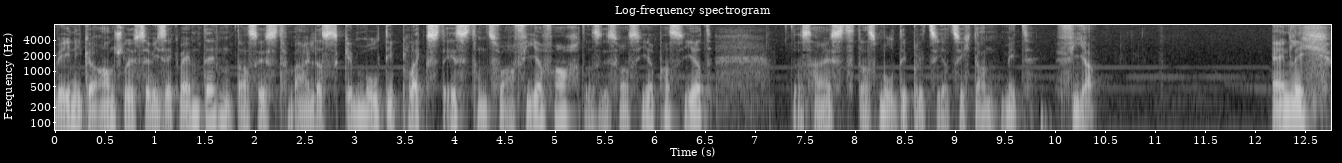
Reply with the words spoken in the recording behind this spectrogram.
weniger Anschlüsse wie Segmente. Und das ist, weil das gemultiplext ist, und zwar vierfach. Das ist, was hier passiert. Das heißt, das multipliziert sich dann mit 4. Ähnlich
